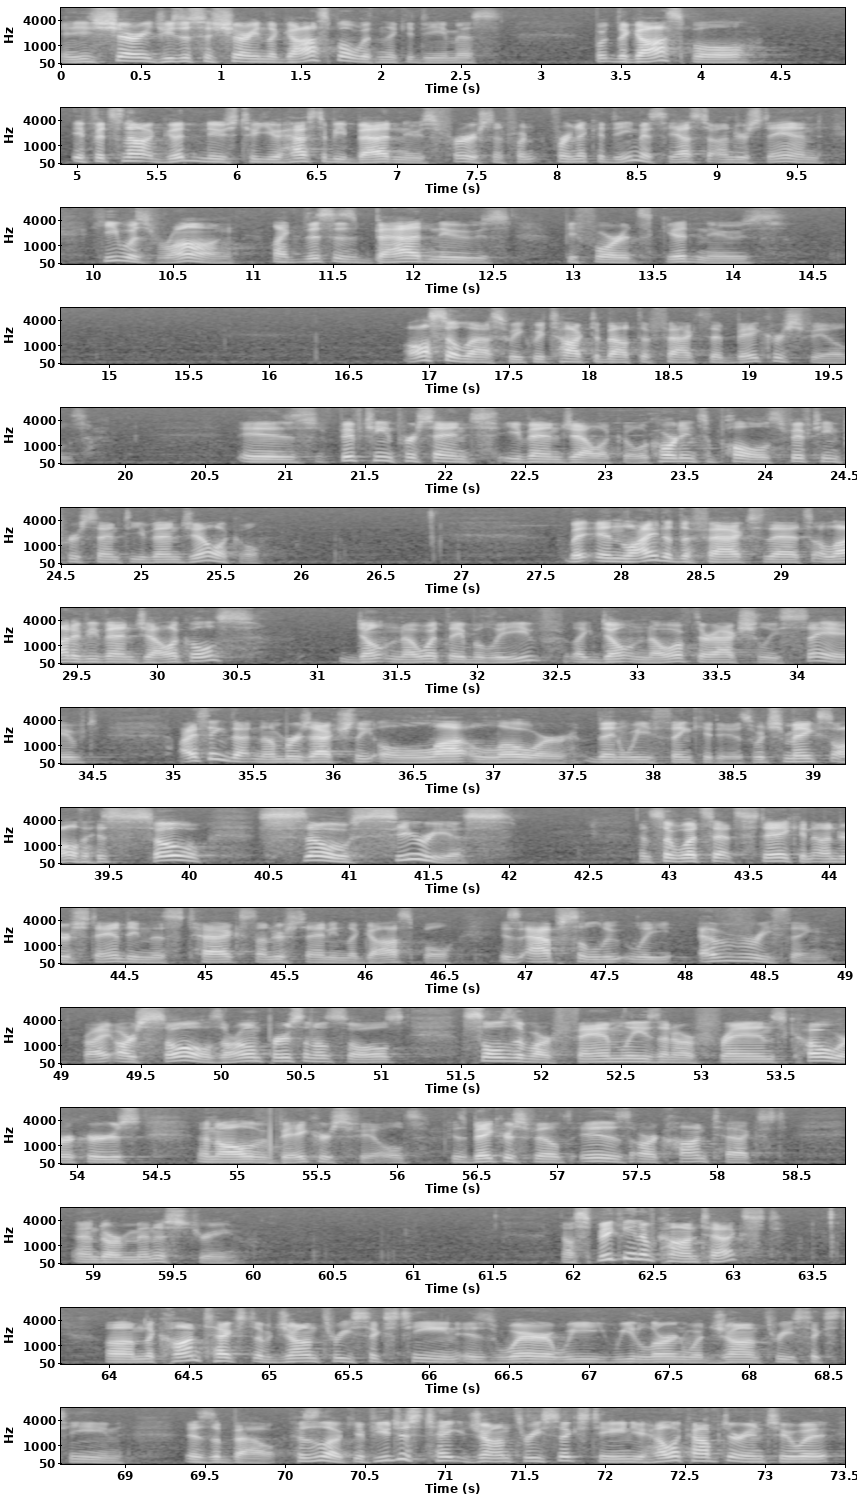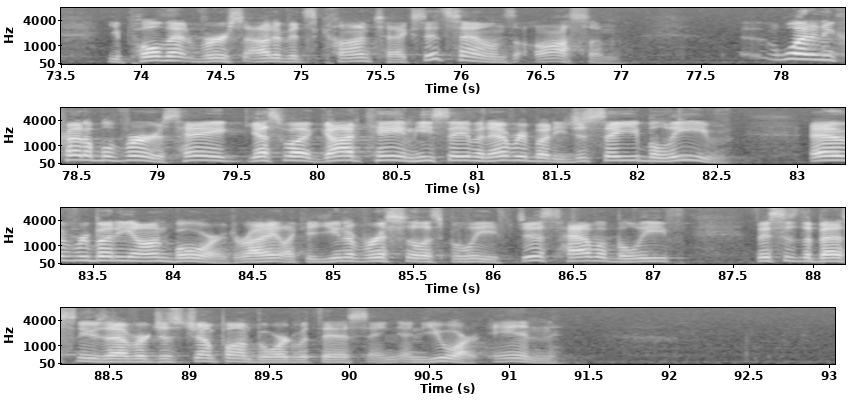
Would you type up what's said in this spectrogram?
And he's sharing, Jesus is sharing the gospel with Nicodemus, but the gospel if it's not good news to you, has to be bad news first. And for, for Nicodemus, he has to understand he was wrong. Like, this is bad news before it's good news. Also, last week, we talked about the fact that Bakersfield is 15% evangelical. According to polls, 15% evangelical. But in light of the fact that a lot of evangelicals don't know what they believe, like don't know if they're actually saved, I think that number is actually a lot lower than we think it is, which makes all this so, so serious. And so, what's at stake in understanding this text, understanding the gospel, is absolutely everything, right? Our souls, our own personal souls, souls of our families and our friends, coworkers, and all of Bakersfield. Because Bakersfield is our context and our ministry. Now, speaking of context, um, the context of John 3.16 is where we, we learn what John 3.16 is about. Because look, if you just take John 3.16, you helicopter into it, you pull that verse out of its context, it sounds awesome. What an incredible verse. Hey, guess what? God came, He's saving everybody. Just say you believe. Everybody on board, right? Like a universalist belief. Just have a belief. This is the best news ever. Just jump on board with this, and, and you are in.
